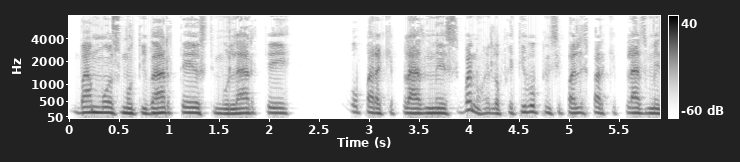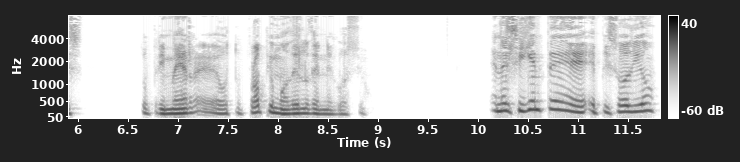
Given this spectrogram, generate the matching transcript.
vamos, motivarte, estimularte o para que plasmes, bueno, el objetivo principal es para que plasmes tu primer eh, o tu propio modelo de negocio. En el siguiente episodio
